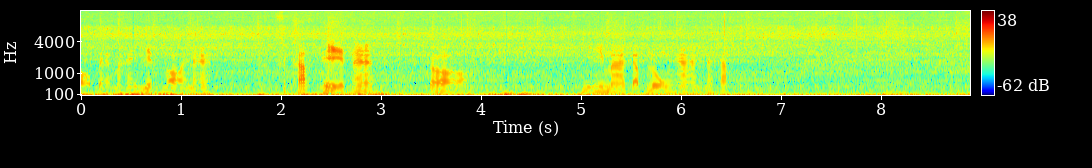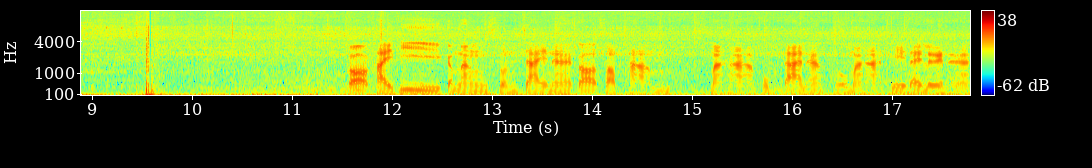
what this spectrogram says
ออกแบบมาให้เรียบร้อยนะสครับเพจนะก็มีมากับโรงงานนะครับ ก็ใครที่กำลังสนใจนะก็สอบถามมาหาผมได้นะครับ โทรมาหาเท่ได้เลยนะฮะ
